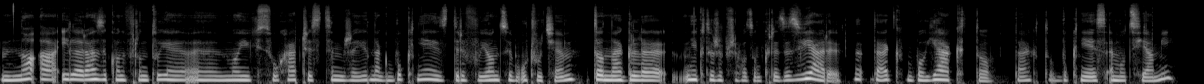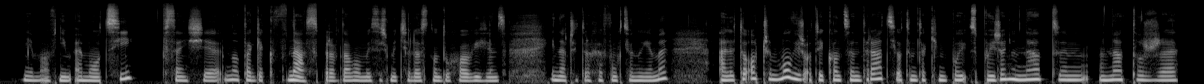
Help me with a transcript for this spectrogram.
No a ile razy konfrontuję e, moich słuchaczy z tym, że jednak Bóg nie jest dryfującym uczuciem, to nagle niektórzy przechodzą kryzys wiary, tak? Bo jak to, tak? To Bóg nie jest emocjami, nie ma w nim emocji, w sensie, no tak jak w nas, prawda, bo my jesteśmy cielesno-duchowi, więc inaczej trochę funkcjonujemy, ale to, o czym mówisz, o tej koncentracji, o tym takim spojrzeniu na, tym, na to, że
